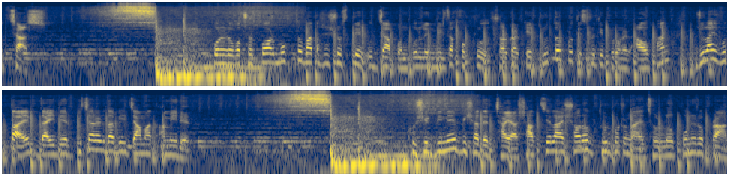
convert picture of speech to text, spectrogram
উচ্ছ্বাস। পনেরো বছর পর মুক্ত বাতাসে স্বস্তির উদযাপন, বললেন মির্জা ফখরুল। সরকারকে দ্রুত প্রতিশ্রুতি পূরণের আহ্বান, জুলাই হত্যায় দায়ীদের বিচারের দাবি জামাত আমিরের। খুশির দিনে বিষাদের ছায়া, সাত জেলায় সড়ক দুর্ঘটনায় ঝরল পনেরো প্রাণ।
